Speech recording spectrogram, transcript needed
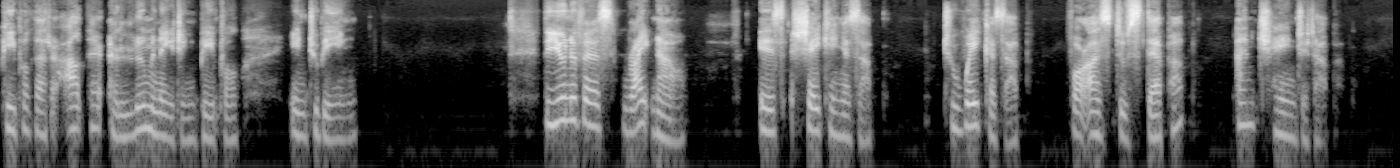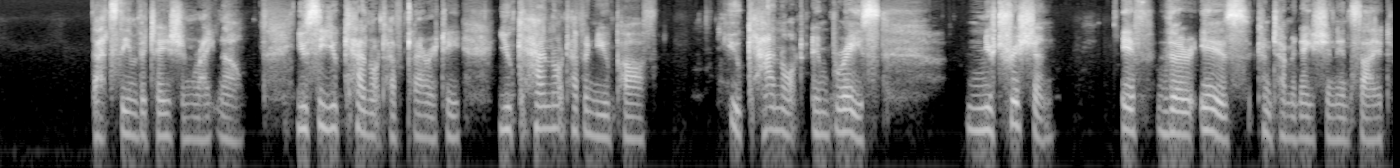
people that are out there illuminating people into being. The universe right now is shaking us up to wake us up for us to step up and change it up. That's the invitation right now. You see, you cannot have clarity. You cannot have a new path. You cannot embrace nutrition if there is contamination inside.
